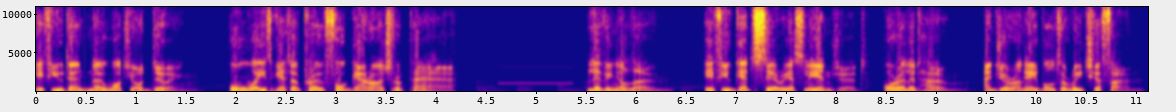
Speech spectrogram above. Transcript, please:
if you don't know what you're doing. Always get a pro for garage repair. Living alone. If you get seriously injured or ill at home and you're unable to reach your phone,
